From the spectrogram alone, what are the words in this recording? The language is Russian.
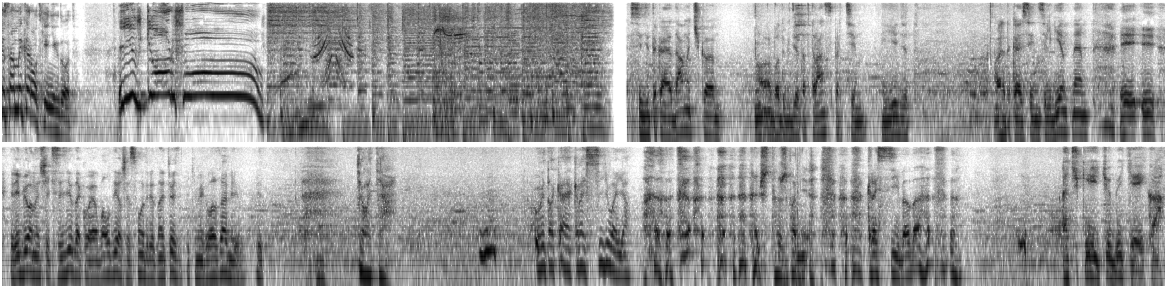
Сейчас самый короткий анекдот. Лифтершу! Сидит такая дамочка, э, вот где-то в транспорте, едет, Она такая вся интеллигентная, и, и ребеночек сидит такой, обалдевший, смотрит на тетю такими глазами, и говорит, тетя, вы такая красивая. Что ж во мне красиво, да? Очки и тюбетейка.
